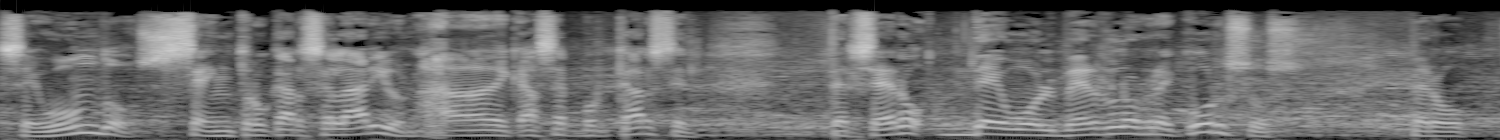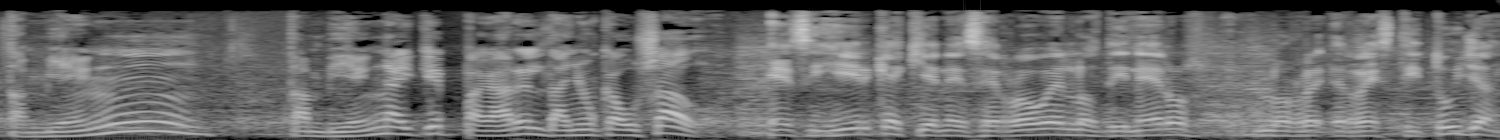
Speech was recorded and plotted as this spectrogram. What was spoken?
Segundo, centro carcelario, nada de cárcel por cárcel. Tercero, devolver los recursos. Pero también también hay que pagar el daño causado. Exigir que quienes se roben los dineros los restituyan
